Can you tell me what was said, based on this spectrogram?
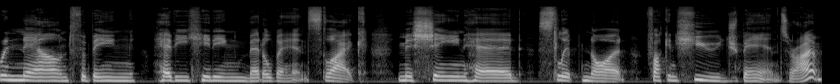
renowned for being heavy hitting metal bands like Machine Head, Slipknot, fucking huge bands, right?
